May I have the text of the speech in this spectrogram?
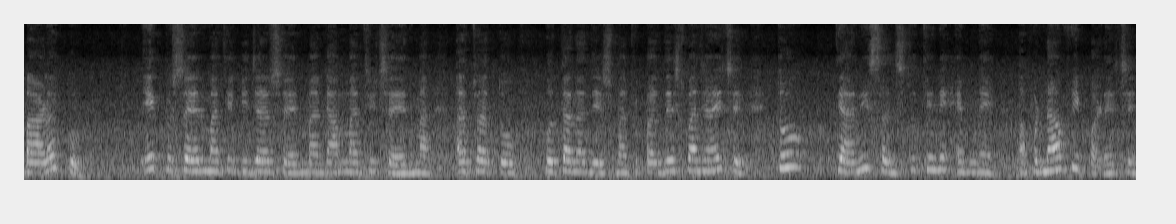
બાળકો એક શહેરમાંથી બીજા શહેરમાં, ગામમાંથી શહેરમાં અથવા તો પોતાના દેશમાંથી પરદેશમાં જાય છે, તો ત્યાંની સંસ્કૃતિને એમને અપનાવવી પડે છે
